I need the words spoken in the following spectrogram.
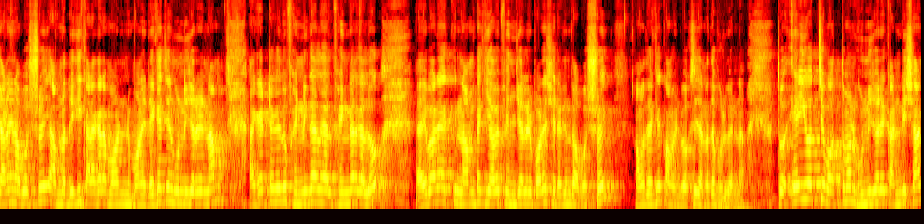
জানেন অবশ্যই আমরা দেখি কারা কারা মনে রেখেছেন ঘূর্ণিঝড়ের নাম? এক একটা কিন্তু ফেঙ্গাল গেল ফেঙ্গাল গেল। এবারে নামটা কী হবে ফেঞ্জালের পরে সেটা কিন্তু অবশ্যই আমাদেরকে কমেন্ট বক্সে জানাতে ভুলবেন না। তো এই হচ্ছে বর্তমান ঘূর্ণিঝড়ের কন্ডিশন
